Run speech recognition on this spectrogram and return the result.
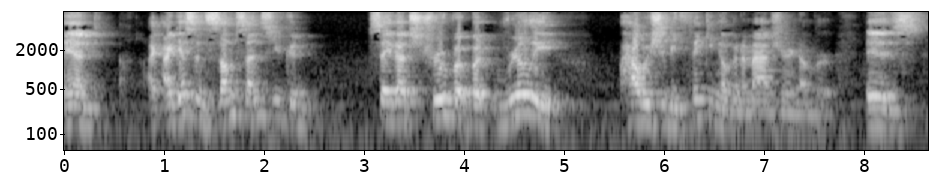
And I, I guess in some sense you could say that's true, but, but really how we should be thinking of an imaginary number is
